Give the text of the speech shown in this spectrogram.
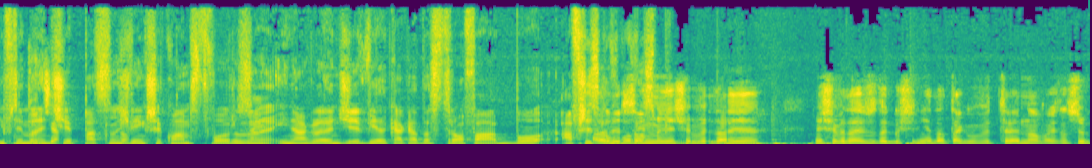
i w tym To momencie ja- pacnąć to- większe kłamstwo, rozumiem? I nagle będzie wielka katastrofa, bo a wszystko Ale co, mnie się wydaje, mnie się wydaje, że tego się nie da tak wytrenować. Znaczy,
